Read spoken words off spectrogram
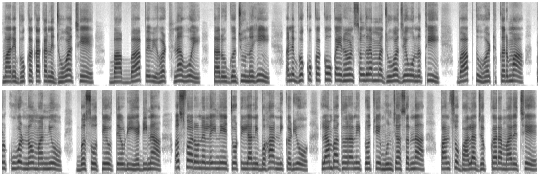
મારે ભોકા કાકાને જોવા છે બાપ બાપ એવી હઠ ના હોય, તારું ગજુ નહીં. અને ભોકો કાકો કઈ રણ સંગ્રામમાં જોવા જેવો નથી. બાપ તું હઠ કરમા, પણ કુંવર ન માન્યો. બસો તેવ તેવડી હેડીના અસવારોને લઈને ચોટીલાની બહાર નીકળ્યો. લાંબા ધરાની ટોચે મુંજાસરના પાંચસો ભાલા ઝબકારા મારે છે.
